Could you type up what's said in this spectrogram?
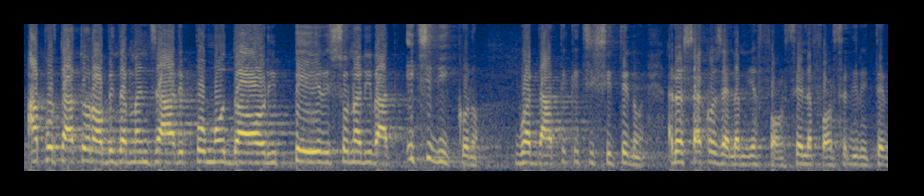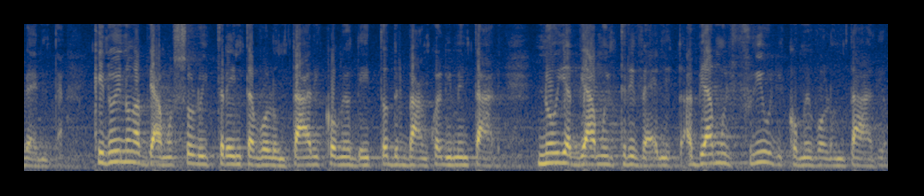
ha portato robe da mangiare, pomodori, pere, sono arrivati e ci dicono guardate che ci siete noi. Allora sa cos'è la mia forza? È la forza di Rete Veneta, che noi non abbiamo solo i 30 volontari, come ho detto, del Banco Alimentare, noi abbiamo il Triveneto, abbiamo il Friuli come volontario,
